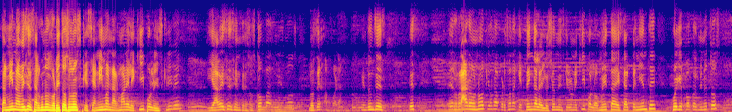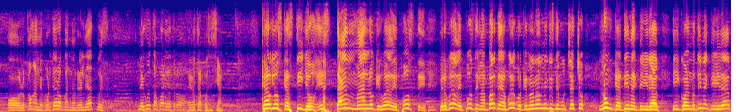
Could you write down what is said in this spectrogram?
también a veces algunos gorditos son los que se animan a armar el equipo, lo inscriben y a veces entre sus compas mismos los dejan fuera. Entonces, es, es raro, ¿no? Que una persona que tenga la ilusión de inscribir un equipo lo meta, esté al pendiente, juegue pocos minutos o lo pongan de portero cuando en realidad pues le gusta jugar de otro, en otra posición. Carlos Castillo es tan malo que juega de poste, pero juega de poste en la parte de afuera porque normalmente este muchacho nunca tiene actividad y cuando tiene actividad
